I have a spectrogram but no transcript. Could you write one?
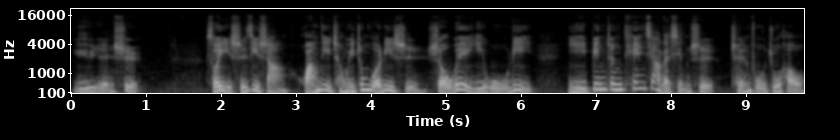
于人世。所以，实际上，皇帝成为中国历史首位以武力、以兵争天下的形式臣服诸侯、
